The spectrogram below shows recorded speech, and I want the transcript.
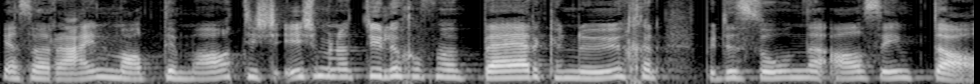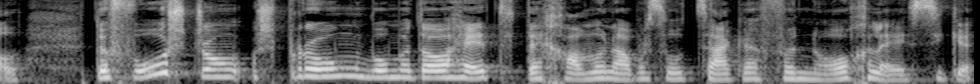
Ja, so rein mathematisch ist man natürlich auf einem Berg näher bei der Sonne als im Tal. Der Vorsprung, den man hier hat, den kann man aber sozusagen vernachlässigen.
